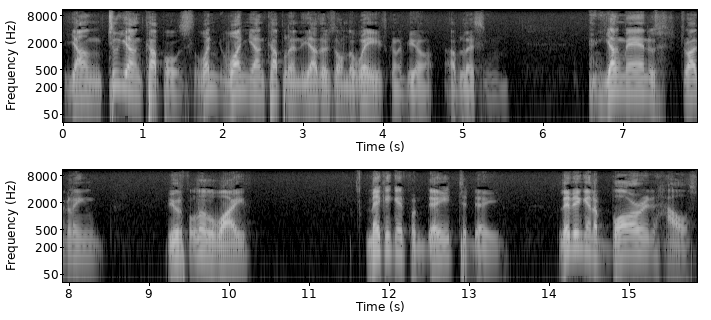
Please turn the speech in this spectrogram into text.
young two young couples. One one young couple and the other's on the way. It's going to be a, a blessing. young man who's struggling, beautiful little wife, making it from day to day, living in a borrowed house.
